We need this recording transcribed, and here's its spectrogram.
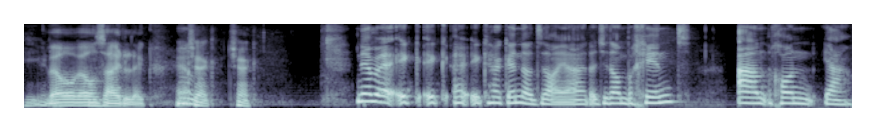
heerlijk. wel, wel zuidelijk. Ja. Check, check. Nee, maar ik, ik, ik herken dat wel, ja. Dat je dan begint aan gewoon... Ja,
